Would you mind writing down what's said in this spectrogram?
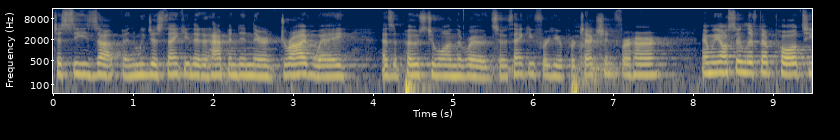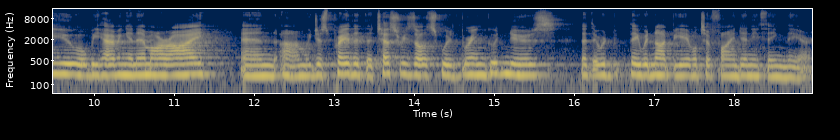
to seize up. And we just thank you that it happened in their driveway as opposed to on the road. So thank you for your protection for her. And we also lift up Paul to you. We'll be having an MRI, and um, we just pray that the test results would bring good news, that they would, they would not be able to find anything there.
